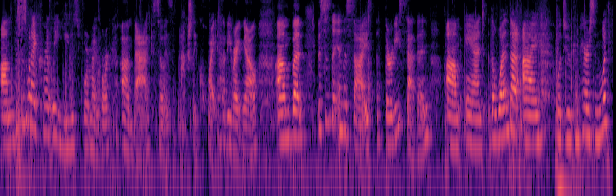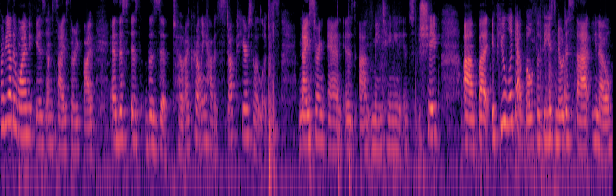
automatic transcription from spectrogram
Um, this is what I currently use for my work um, bag. So it's actually quite heavy right now. Um, but this is the, in the size 37. Um, and the one that I will do comparison with for the other one is in size 35. And this is the zip tote. I currently have it stuffed here so it looks nicer and is um, maintaining its shape. Um, but if you look at both of these, notice that, you know,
